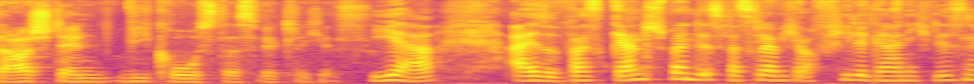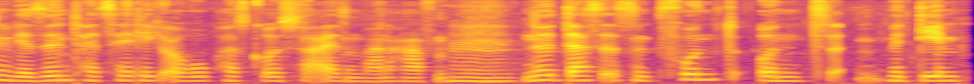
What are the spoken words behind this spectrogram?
darstellen, wie groß das wirklich ist. Ja, also was ganz spannend ist, was glaube ich auch viele gar nicht wissen, wir sind tatsächlich Europas größter Eisenbahnhafen. Mhm. Ne, das ist ein Pfund und mit dem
